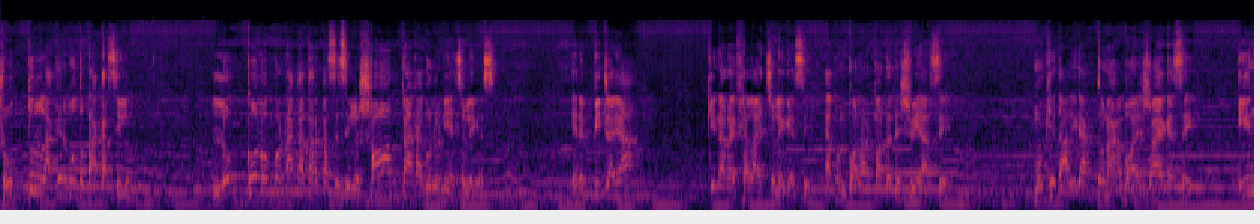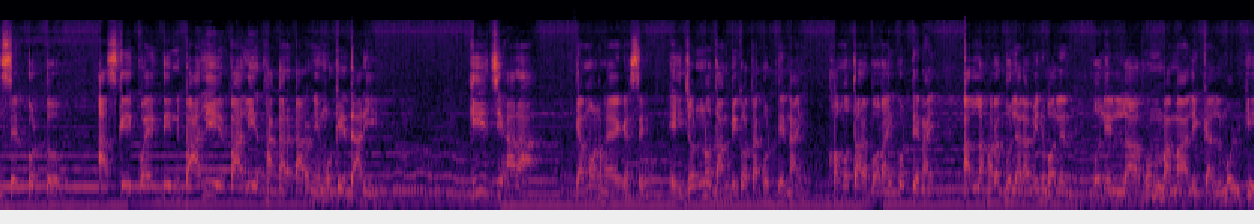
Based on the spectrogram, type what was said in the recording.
সত্তর লাখের মতো টাকা ছিল। লক্ষ লক্ষ টাকা তার কাছে ছিল, সব টাকাগুলো নিয়ে চলে গেছে। এর পিটাইয়া কিনারায় ফেলায় চলে গেছে। এখন কলার পাতাতে শুয়ে আছে। মুখে দাড়ি রাখতো না, বয়স হয়ে গেছে। ক্লিন সেভ করতো। আজকে কয়েকদিন পালিয়ে পালিয়ে থাকার কারণে মুখে দাড়ি। কি চেহারা? কেমন হয়ে গেছে? এই জন্য দাম্ভিকতা করতে নাই, ক্ষমতার বড়াই করতে নাই। আল্লাহ রাব্বুল আলামিন বলেন মালিকাল মুলকি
